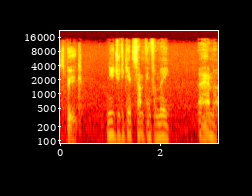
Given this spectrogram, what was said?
Speak. Need you to get something for me. A hammer.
